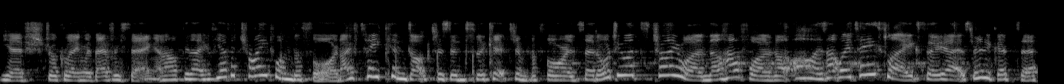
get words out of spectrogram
you know, struggling with everything. And I'll be like, have you ever tried one before? And I've taken doctors into the kitchen before and said, oh, do you want to try one? They'll have one. And they're like, oh, is that what it tastes like? So yeah, it's really good to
